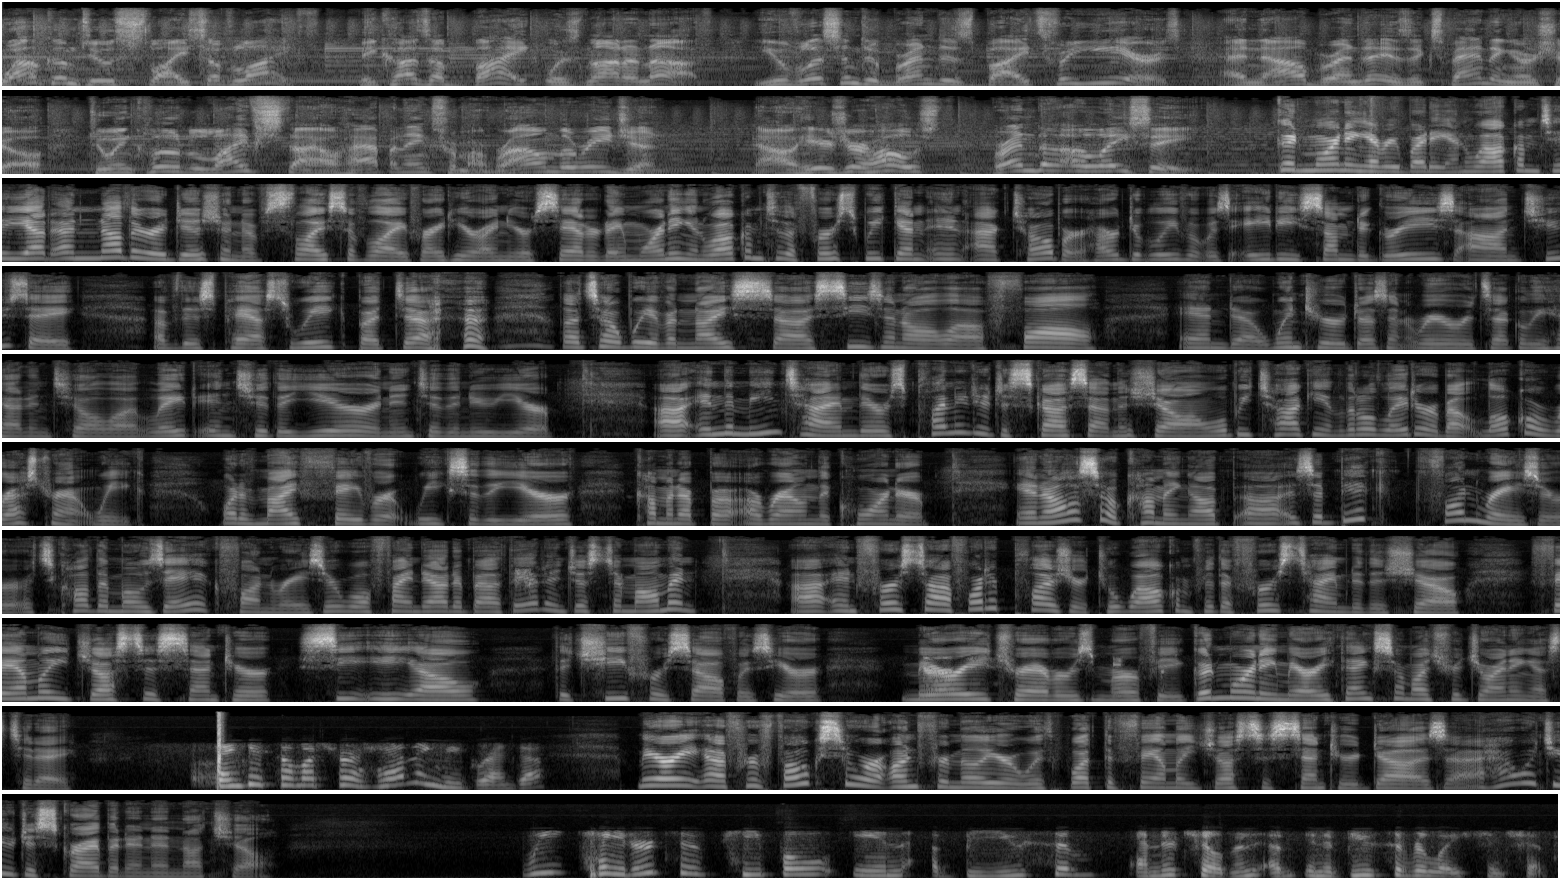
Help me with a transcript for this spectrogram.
Welcome to Slice of Life. Because a bite was not enough, you've listened to Brenda's Bites for years, and now Brenda is expanding her show to include lifestyle happenings from around the region. Now, here's your host, Brenda Alacey. Good morning, everybody, and welcome to yet another edition of Slice of Life right here on your Saturday morning. And welcome to the first weekend in October. Hard to believe it was 80 some degrees on Tuesday of this past week, but uh, let's hope we have a nice uh, seasonal uh, fall and uh, winter doesn't rear its ugly head until uh, late into the year and into the new year. Uh, in the meantime, there's plenty to discuss on the show, and we'll be talking a little later about Local Restaurant Week, one of my favorite weeks of the year coming up uh, around the corner. And also coming up uh, is a big fundraiser. It's called the Mosaic Fundraiser. We'll find out about that in just a moment. Uh, and first off, what a pleasure to welcome for the first time to the show Family Justice Center CEO. The chief herself is here, Mary Travers Murphy. Good morning, Mary. Thanks so much for joining us today. Thank you so much for having me, Brenda. Mary, uh, for folks who are unfamiliar with what the Family Justice Center does, uh, how would you describe it in a nutshell? We cater to people in abusive and their children uh, in abusive relationships.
